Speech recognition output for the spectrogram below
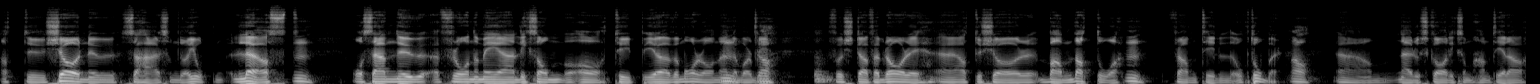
att du kör nu så här som du har gjort, löst. Mm. Och sen nu från och med liksom, ja, typ i övermorgon eller vad det blir, Mm. ja. första februari, att du kör bandat då Mm. fram till oktober. Ja. När du ska liksom hantera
